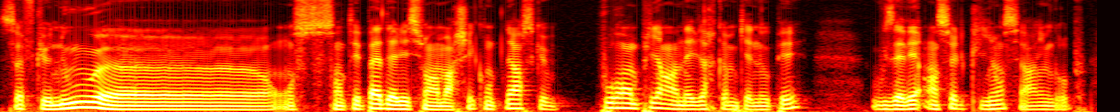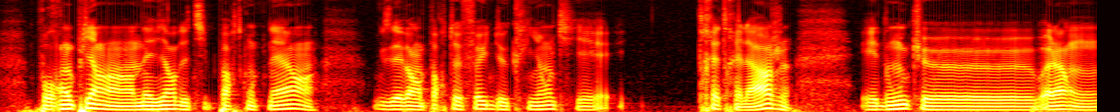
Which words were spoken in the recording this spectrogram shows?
Sauf que nous, on ne se sentait pas d'aller sur un marché conteneur parce que pour remplir un navire comme Canopé, vous avez un seul client, c'est Aring Group. Pour remplir un navire de type porte-conteneur, vous avez un portefeuille de clients qui est très très large. Et donc, euh, voilà, on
